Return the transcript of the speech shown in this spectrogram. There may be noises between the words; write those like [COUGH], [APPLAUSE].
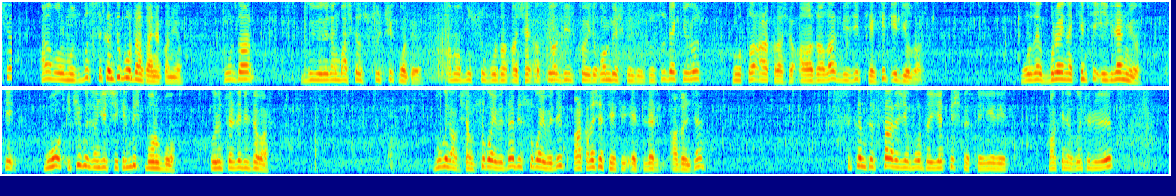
şey, Ana borumuz bu sıkıntı buradan kaynaklanıyor. Buradan bu yöreden başka su çıkmadı. Ama bu su buradan aşağı akıyor. Biz köyde 15 gündür susuz bekliyoruz. Muhtar arkadaş ve azalar bizi tehdit ediyorlar. Burada burayla kimse ilgilenmiyor. Ki bu iki gün önce çekilmiş boru bu. Görüntüleri de bizde var. Bugün akşam su koyverdiler. Biz su koyverdik. Arkadaşı tehdit ettiler az önce. Sıkıntı sadece burada 70 metre yeri makine götürüp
